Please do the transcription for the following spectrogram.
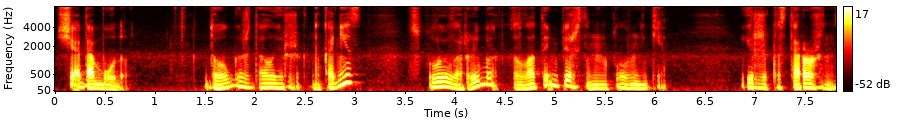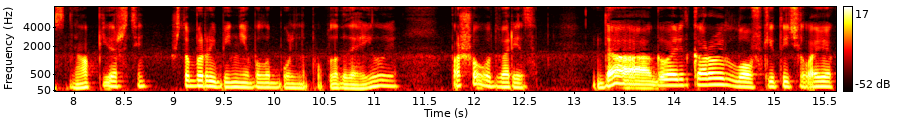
Ща добуду. Долго ждал Иржик. Наконец всплыла рыба с золотым перстнем на плавнике. Иржик осторожно снял перстень, чтобы рыбе не было больно, поблагодарил ее, пошел во дворец. «Да, — говорит король, — ловкий ты человек.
